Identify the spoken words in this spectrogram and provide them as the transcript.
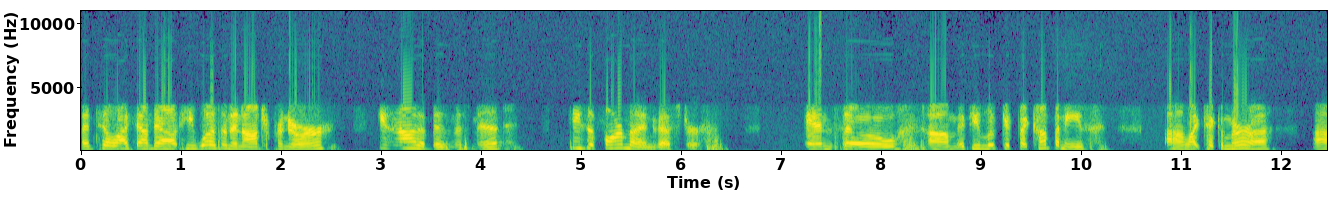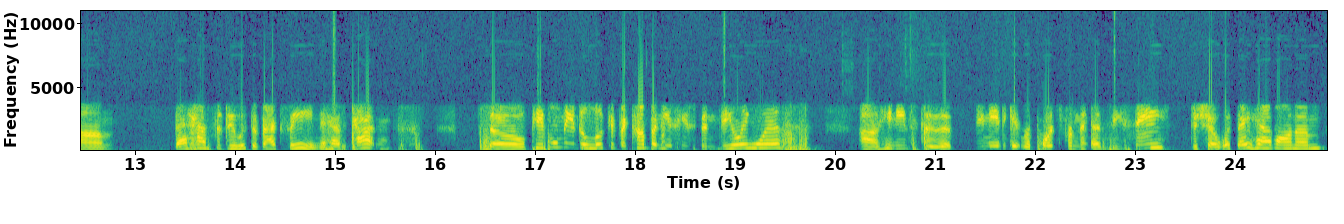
until I found out he wasn't an entrepreneur. He's not a businessman. He's a pharma investor. And so, um, if you look at the companies uh, like Takemura, um, that has to do with the vaccine. It has patents. So people need to look at the companies he's been dealing with. Uh, he needs to. You need to get reports from the SEC to show what they have on him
